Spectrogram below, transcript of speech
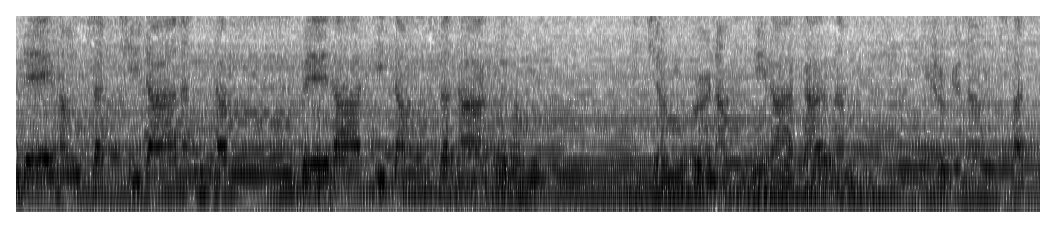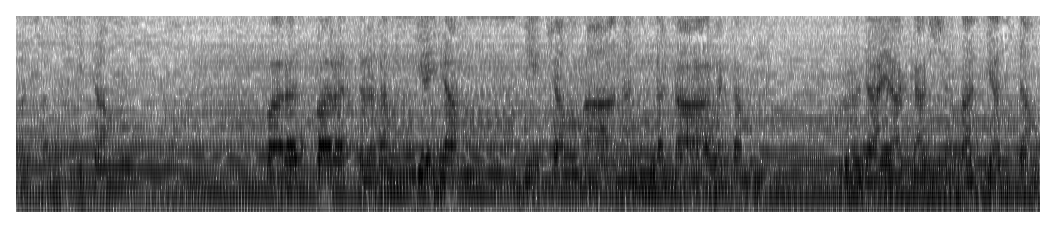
वन्देऽहं सच्चिदानन्दं वेदातीतं सदा गुरुं। नित्यं पूर्णं निराकरं निर्गुणं स्वत्मसंस्थितम् परत्परतरं ययं नित्यम् आनन्दकारकम् हृदयाकाशमध्यस्थम्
